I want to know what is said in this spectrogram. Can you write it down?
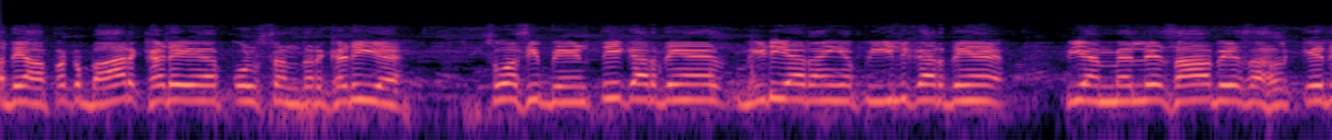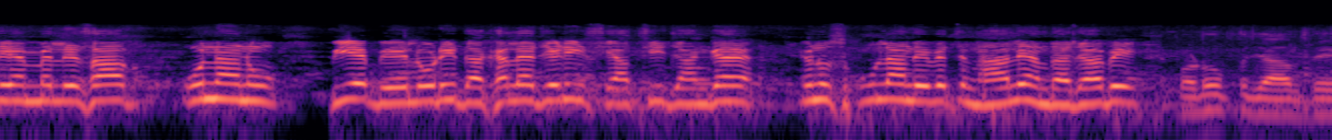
ਅਧਿਆਪਕ ਬਾਹਰ ਖੜੇ ਹੈ, ਪੁਲਿਸ ਅੰਦਰ ਖੜੀ ਹੈ ਸੋ ਅਸੀਂ ਬੇਨਤੀ ਕਰਦੇ ਹਾਂ, ਮੀਡੀਆ ਰਾਹੀਂ ਅਪੀਲ ਕਰਦੇ ਹਾਂ ਵੀ ਐਮਐਲਏ ਸਾਹਿਬ, ਇਸ ਹਲਕੇ ਦੇ ਐਮਐਲਏ ਸਾਹਿਬ, ਉਹਨਾਂ ਨੂੰ ਵੀ ਇਹ ਬੇਲੋੜੀ ਦਖਲ ਹੈ, ਜਿਹੜੀ ਸਿਆਸੀ ਜੰਗ ਹੈ, ਇਹਨੂੰ ਸਕੂਲਾਂ ਦੇ ਵਿੱਚ ਨਾ ਲਿਆਂਦਾ ਜਾਵੇ। ਪੜੋ ਪੰਜਾਬ ਦੇ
